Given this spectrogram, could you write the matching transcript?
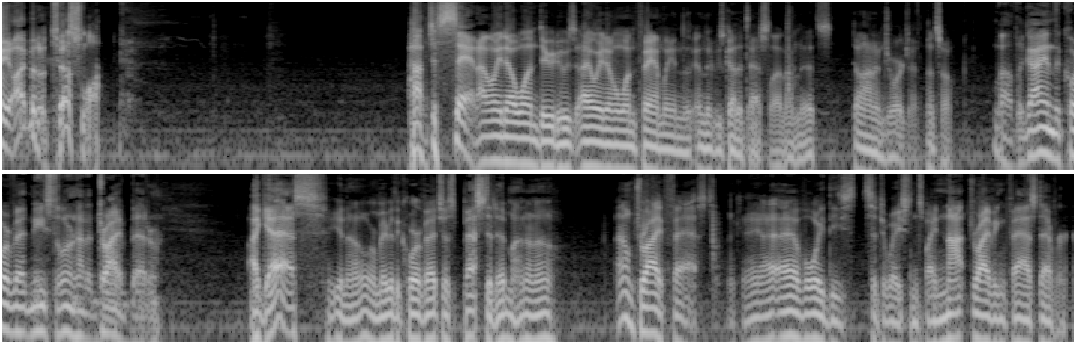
Hey, I'm in a Tesla. I'm just saying, I only know one dude who's, I only know one family in the, in the, who's got a Tesla, and it's Don in Georgia. That's all. Well, the guy in the Corvette needs to learn how to drive better. I guess, you know, or maybe the Corvette just bested him. I don't know. I don't drive fast. Okay. I, I avoid these situations by not driving fast ever.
